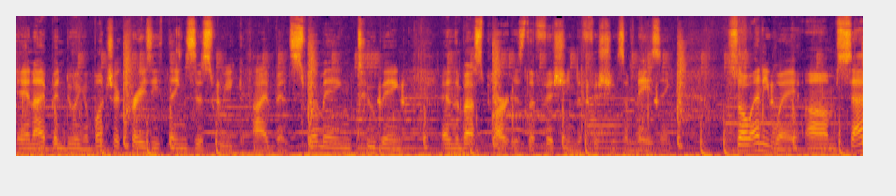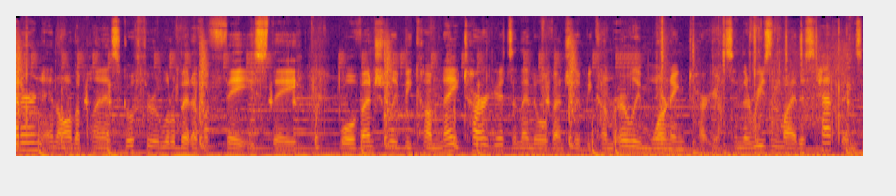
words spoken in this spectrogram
and I've been doing a bunch of crazy things this week. I've been swimming, tubing, and the best part is the fishing. The fishing's amazing. So anyway, um, Saturn and all the planets go through a little bit of a phase. They will eventually become night targets and then they'll eventually become early morning targets. And the reason why this happens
